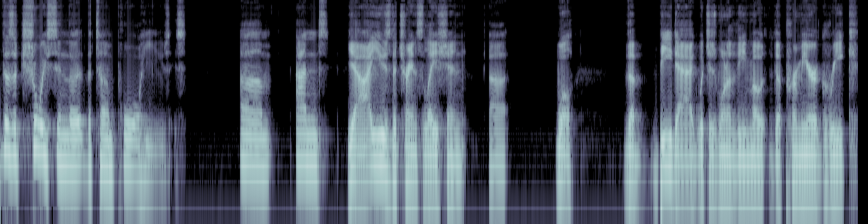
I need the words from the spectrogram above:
there's a choice in the the term poor he uses, um, and Yeah. I use the translation, uh, well, the BDAG, which is one of the mo- the premier Greek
